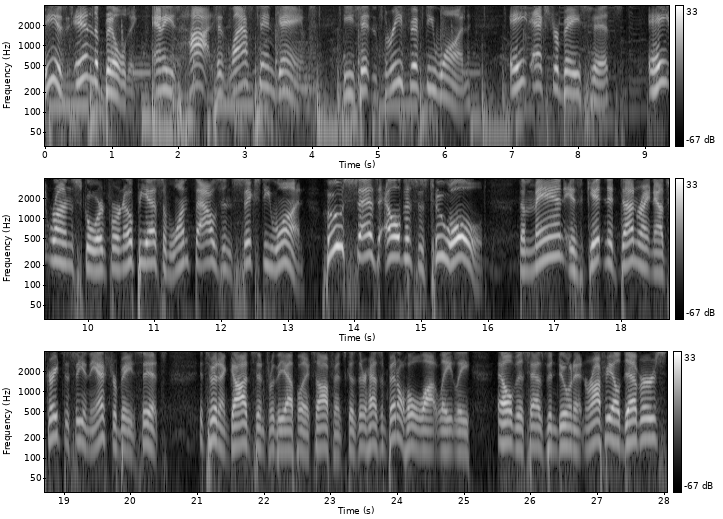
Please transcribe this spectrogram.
He is in the building and he's hot. His last 10 games, he's hitting 351, eight extra base hits, eight runs scored for an OPS of 1,061. Who says Elvis is too old? The man is getting it done right now. It's great to see in the extra base hits. It's been a godsend for the Athletics offense because there hasn't been a whole lot lately. Elvis has been doing it. And Rafael Devers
